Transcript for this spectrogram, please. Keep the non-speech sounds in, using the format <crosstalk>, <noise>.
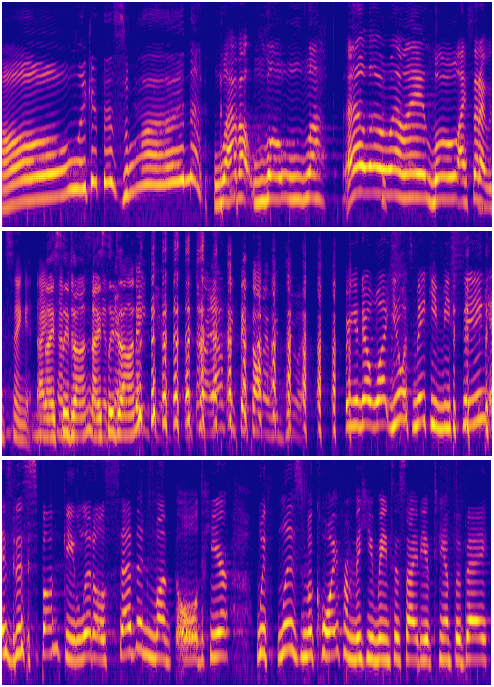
Oh, look at this one. How about Lola? L-O-L-A, Lola. I said I would sing it. I Nicely done, nicely done. Thank you. I tried. I don't think they thought I would do it. But you know what? You know what's making me sing is this spunky little seven-month-old here with Liz McCoy from the Humane Society of Tampa Bay.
